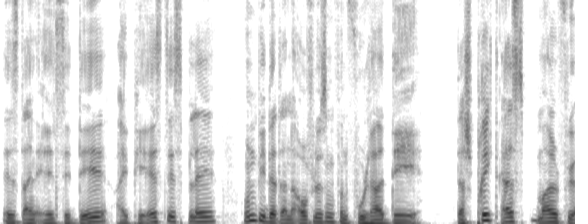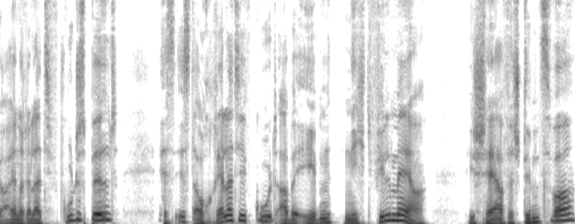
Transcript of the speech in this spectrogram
es ist ein LCD IPS-Display und bietet eine Auflösung von Full HD. Das spricht erstmal für ein relativ gutes Bild, es ist auch relativ gut, aber eben nicht viel mehr. Die Schärfe stimmt zwar,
